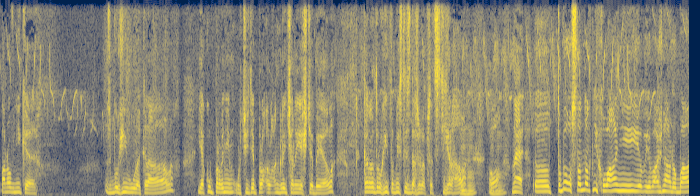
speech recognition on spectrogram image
panovník je z boží vůle král, Jakub prvním určitě pro Angličany ještě byl. Karel II. to místy zdařile předstíral. Uh-huh, uh-huh. Ne, e, to bylo standardní chování, je, je vážná doba,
